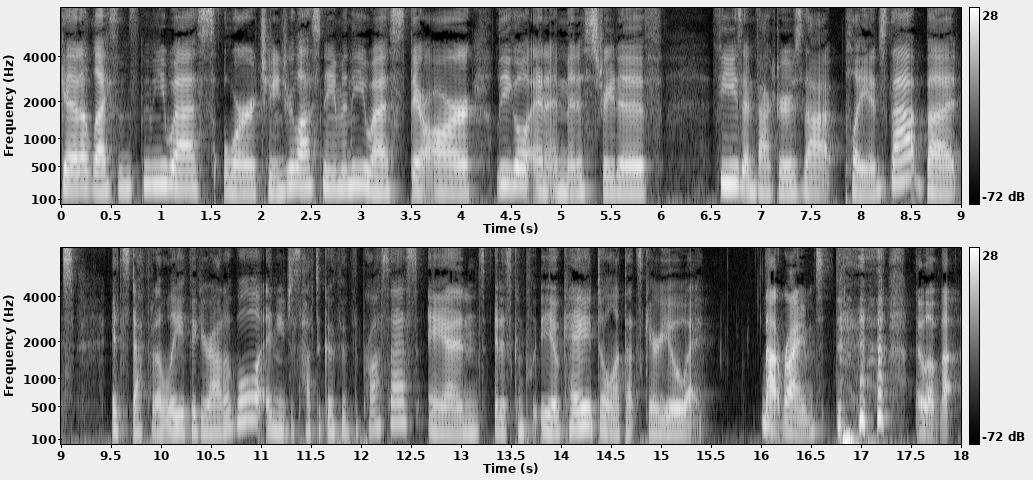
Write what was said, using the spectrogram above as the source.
get a license in the US or change your last name in the US, there are legal and administrative fees and factors that play into that, but it's definitely figure outable and you just have to go through the process and it is completely okay. Don't let that scare you away. That rhymed. I love that.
